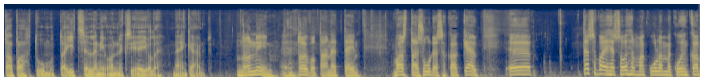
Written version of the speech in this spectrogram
tapahtuu, mutta itselleni onneksi ei ole näin käynyt. No niin, toivotaan, ettei vastaisuudessakaan käy. Öö, tässä vaiheessa ohjelmaa kuulemme, kuinka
